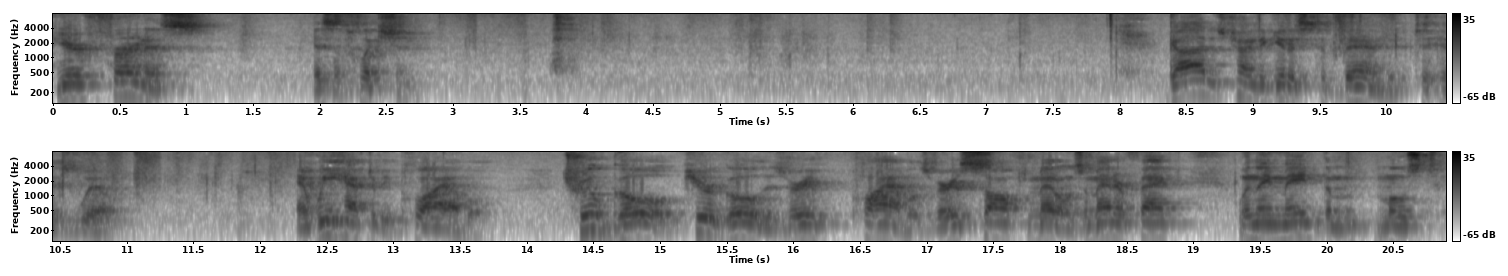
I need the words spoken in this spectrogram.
Your furnace is affliction. God is trying to get us to bend to His will. And we have to be pliable. True gold, pure gold, is very pliable. It's very soft metal. As a matter of fact, when they made the most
